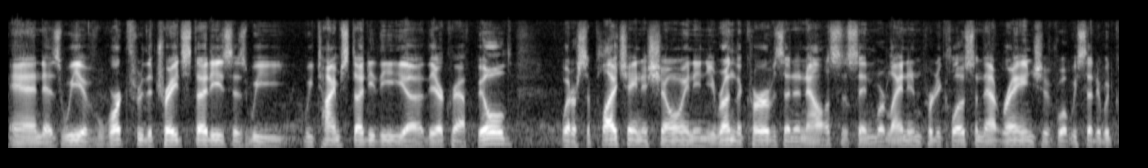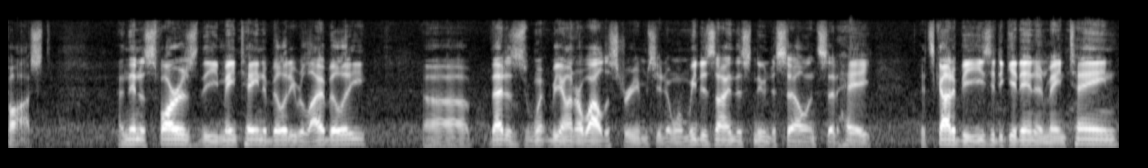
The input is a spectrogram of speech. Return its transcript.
And as we have worked through the trade studies, as we, we time study the, uh, the aircraft build, what our supply chain is showing, and you run the curves and analysis, and we're landing pretty close in that range of what we said it would cost. And then as far as the maintainability, reliability, uh, that is went beyond our wildest dreams. You know, when we designed this new nacelle and said, hey, it's got to be easy to get in and maintain,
